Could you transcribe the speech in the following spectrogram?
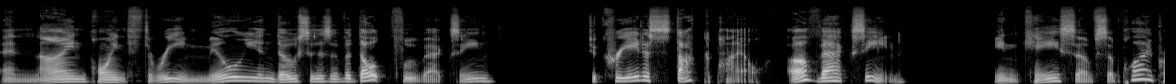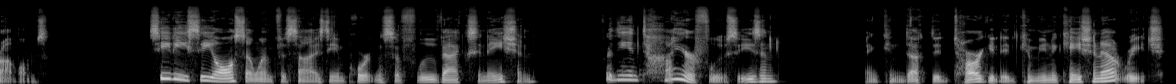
and 9.3 million doses of adult flu vaccine to create a stockpile of vaccine in case of supply problems. CDC also emphasized the importance of flu vaccination for the entire flu season and conducted targeted communication outreach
